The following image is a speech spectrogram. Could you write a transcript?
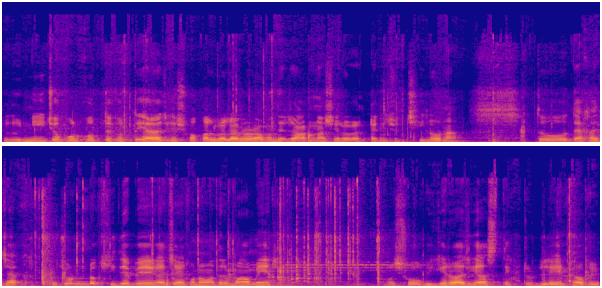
শুধু নিচ ওপর করতে করতেই আর আজকে সকালবেলারও আমাদের রান্না সেরকম একটা কিছু ছিল না। তো দেখা যাক, প্রচণ্ড খিদে পেয়ে গেছে এখন আমাদের মামের। সৌভিকেরও আজকে আসতে একটু লেট হবে।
